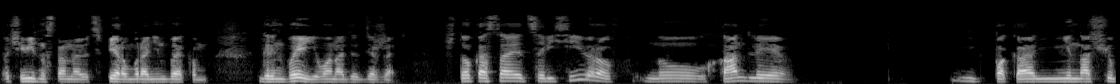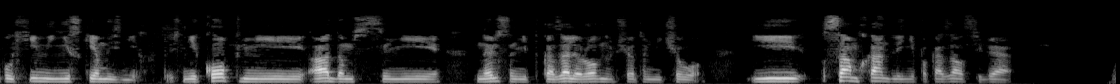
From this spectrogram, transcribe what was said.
очевидно, становится первым раннинбеком Гринбея, его надо держать. Что касается ресиверов, ну, Хандли пока не нащупал химии ни с кем из них. То есть ни Коп, ни Адамс, ни Нельсон не показали ровным счетом ничего. И сам Хандли не показал себя э,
